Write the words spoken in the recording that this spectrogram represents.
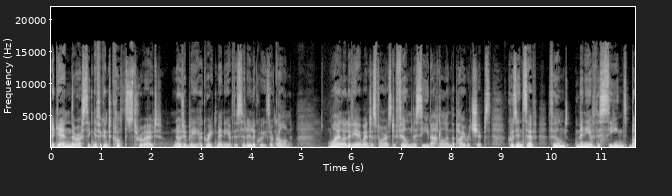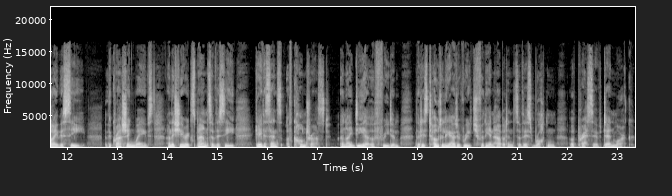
Again, there are significant cuts throughout, notably, a great many of the soliloquies are gone. While Olivier went as far as to film the sea battle and the pirate ships, Kozintsev filmed many of the scenes by the sea, the crashing waves and the sheer expanse of the sea gave a sense of contrast, an idea of freedom that is totally out of reach for the inhabitants of this rotten, oppressive Denmark.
